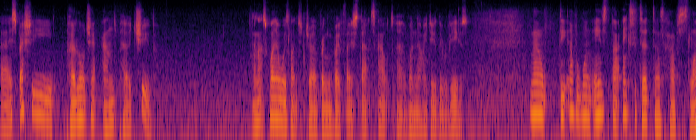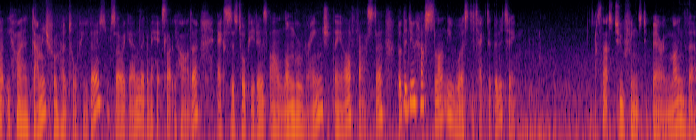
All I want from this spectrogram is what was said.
uh, especially per launcher and per tube and that's why I always like to bring both those stats out uh, when I do the reviews. Now, the other one is that Exeter does have slightly higher damage from her torpedoes, so again, they're going to hit slightly harder. Exeter's torpedoes are longer range, they are faster, but they do have slightly worse detectability. So that's two things to bear in mind there.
